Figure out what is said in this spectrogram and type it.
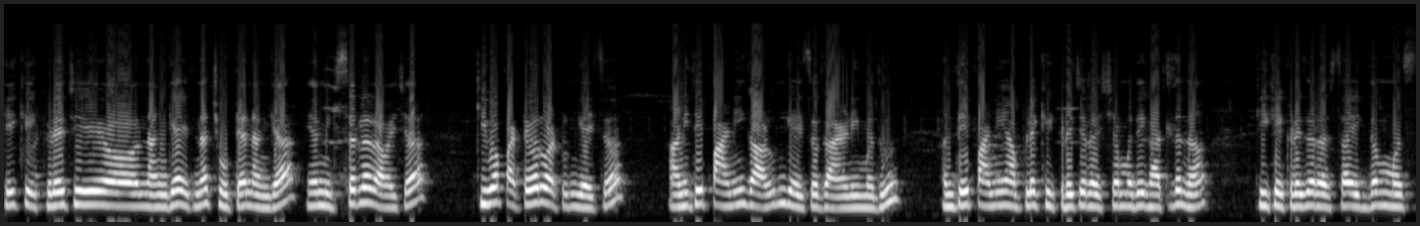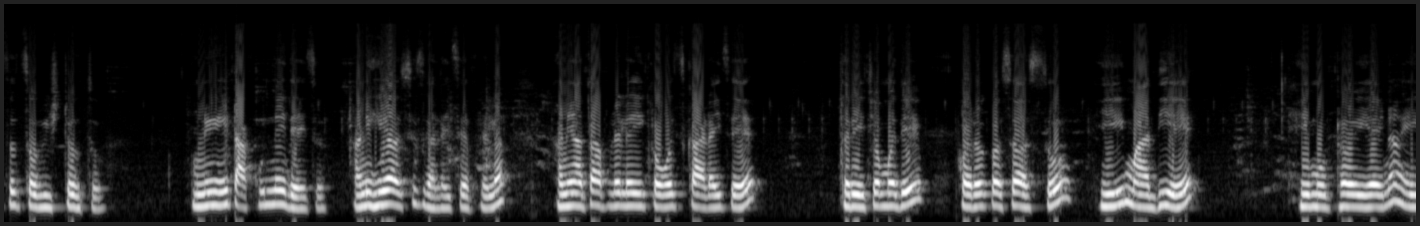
हे खेकड्याचे नांग्या आहेत ना छोट्या नांग्या या मिक्सरला लावायच्या किंवा पाट्यावर वाटून घ्यायचं आणि ते पाणी गाळून घ्यायचं गाळणीमधून. आणि ते पाणी आपल्या खेकड्याच्या रश्श्यामध्ये घातलं ना की खेकड्याचा रस्सा एकदम मस्त चविष्ट होतो. म्हणून हे टाकून नाही द्यायचं. आणि हे असेच घालायचं आहे आपल्याला. आणि आता आपल्याला हे कवच काढायचं आहे तर याच्यामध्ये फरक असा असतो. ही मादी आहे. हे मोठं हे आहे ना हे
